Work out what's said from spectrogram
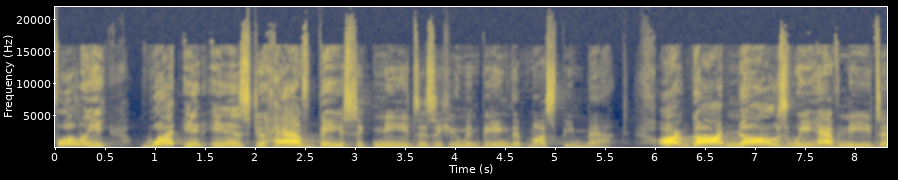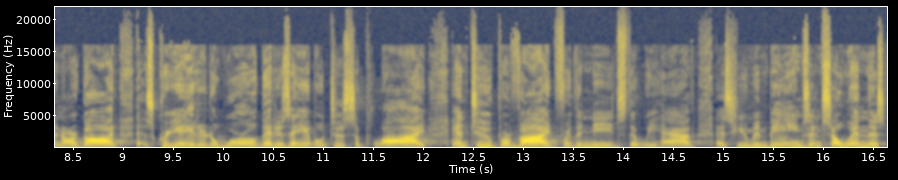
fully what it is to have basic needs as a human being that must be met. Our God knows we have needs, and our God has created a world that is able to supply and to provide for the needs that we have as human beings. And so when this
